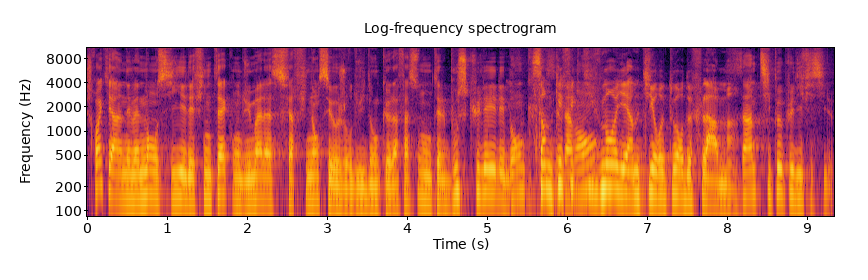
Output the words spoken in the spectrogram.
Je crois qu'il y a un événement aussi, et les fintechs ont du mal à se faire financer aujourd'hui. Donc euh, la façon dont elles bousculaient les banques, Il semble qu'effectivement, il y ait un petit retour de flamme. c'est un petit peu plus difficile.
